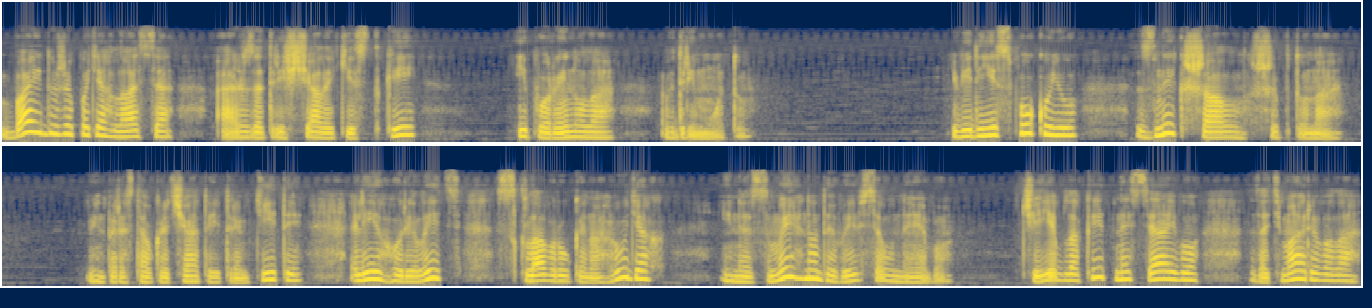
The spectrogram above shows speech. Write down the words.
байдуже потяглася, аж затріщали кістки і поринула в дрімоту. Від її спокою зник шал шептуна. Він перестав кричати і тремтіти, ліг горілиць, склав руки на грудях і незмигно дивився у небо, чиє блакитне сяйво затьмарювала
